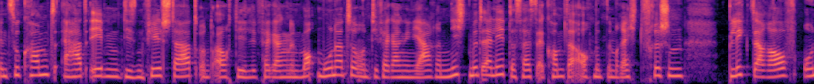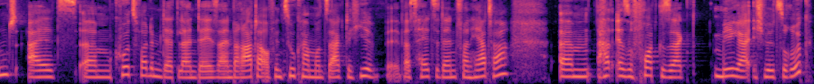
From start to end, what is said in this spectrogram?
Hinzu kommt, er hat eben diesen Fehlstart und auch die vergangenen Monate und die vergangenen Jahre nicht miterlebt. Das heißt, er kommt da auch mit einem recht frischen Blick darauf und als ähm, kurz vor dem Deadline Day sein Berater auf ihn zukam und sagte, hier, was hältst du denn von Hertha, ähm, hat er sofort gesagt, mega, ich will zurück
